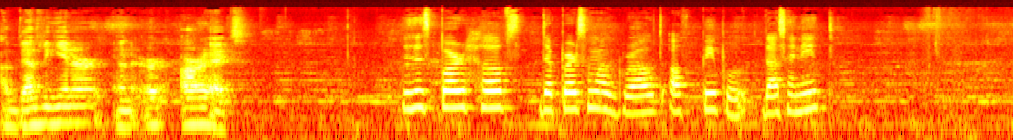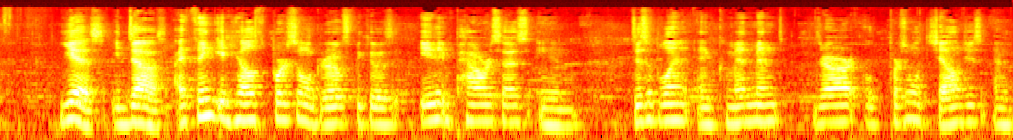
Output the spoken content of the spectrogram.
advanced beginner, and RX. This sport helps the personal growth of people, doesn't it? Yes, it does. I think it helps personal growth because it empowers us in discipline and commitment. There are personal challenges and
